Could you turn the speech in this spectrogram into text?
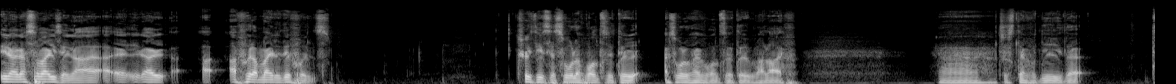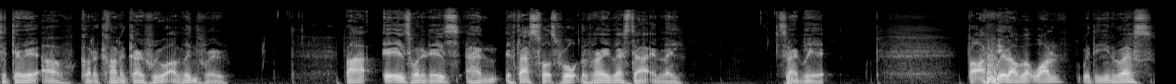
you know that's amazing. I, I you know I, I feel I made a difference. Truth is, that's all I've wanted to do. That's all I've ever wanted to do in my life. Uh, I just never knew that to do it, I've got to kind of go through what I've been through. But it is what it is, and if that's what's brought the very best out in me, so be it. But I feel I'm at one with the universe.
